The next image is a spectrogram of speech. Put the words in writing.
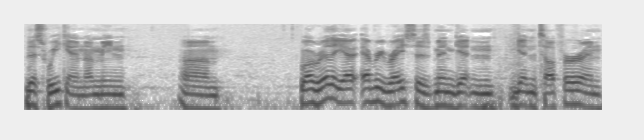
this weekend. I mean, um, well, really, every race has been getting getting tougher, and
